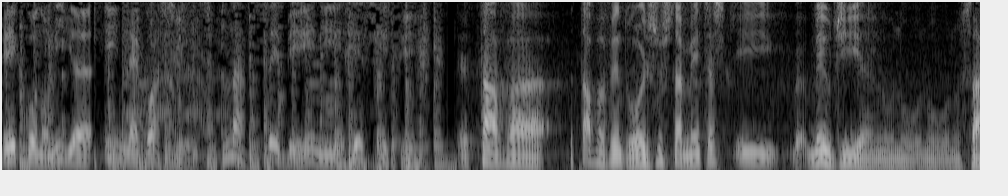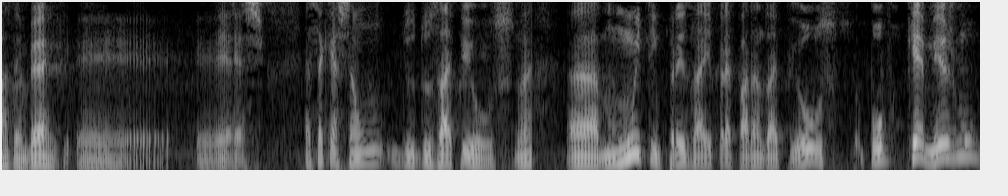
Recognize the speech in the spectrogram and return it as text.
Economia e Negócios, na CBN Recife. Eu estava eu tava vendo hoje, justamente, acho que meio-dia, no, no, no, Sardenberg, é, é, essa questão do, dos IPOs. Né? Uh, muita empresa aí preparando IPOs, o povo quer mesmo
